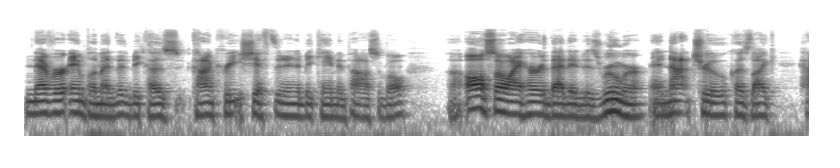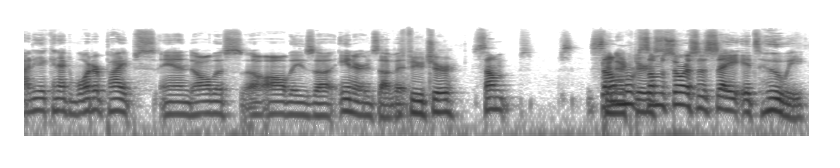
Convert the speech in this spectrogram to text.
never implemented because concrete shifted and it became impossible. Uh, also, I heard that it is rumor and not true because, like, how do you connect water pipes and all this, uh, all these uh, innards of it? Future. Some, some, Connectors. some sources say it's hooey.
